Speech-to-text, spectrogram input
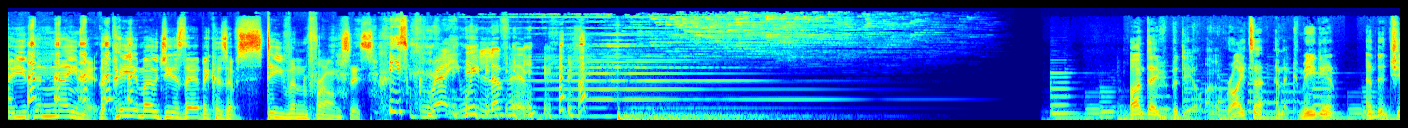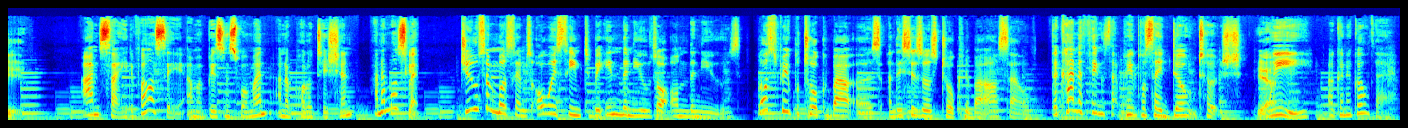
so you can name it. The pea emoji is there because of Stephen Francis. He's great. We love him. I'm David Baddiel. I'm a writer and a comedian and a Jew. I'm Sayeeda Warsi. I'm a businesswoman and a politician and a Muslim. Jews and Muslims always seem to be in the news or on the news. Lots of people talk about us, and this is us talking about ourselves. The kind of things that people say don't touch, Yeah. we are going to go there.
